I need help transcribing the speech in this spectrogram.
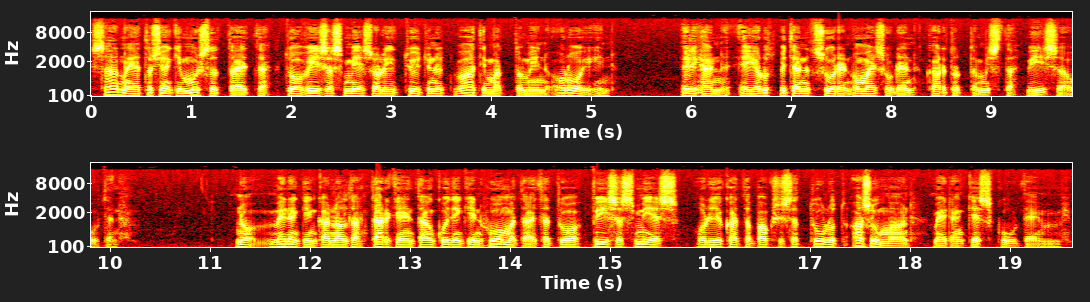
Saarnaja tosiaankin muistuttaa, että tuo viisas mies oli tyytynyt vaatimattomiin oloihin, eli hän ei ollut pitänyt suuren omaisuuden kartottamista viisautena. No, meidänkin kannalta tärkeintä on kuitenkin huomata, että tuo viisas mies oli joka tapauksessa tullut asumaan meidän keskuuteemme.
